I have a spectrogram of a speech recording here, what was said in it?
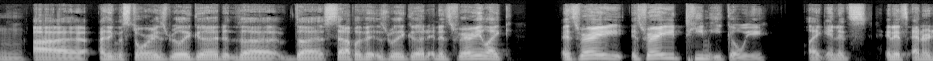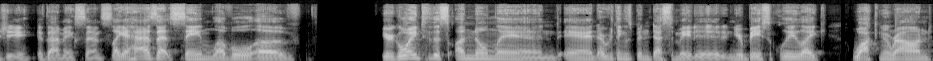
Mm. uh i think the story is really good the the setup of it is really good and it's very like it's very it's very Team Ico-y like in its in its energy if that makes sense like it has that same level of you're going to this unknown land and everything's been decimated and you're basically like walking around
